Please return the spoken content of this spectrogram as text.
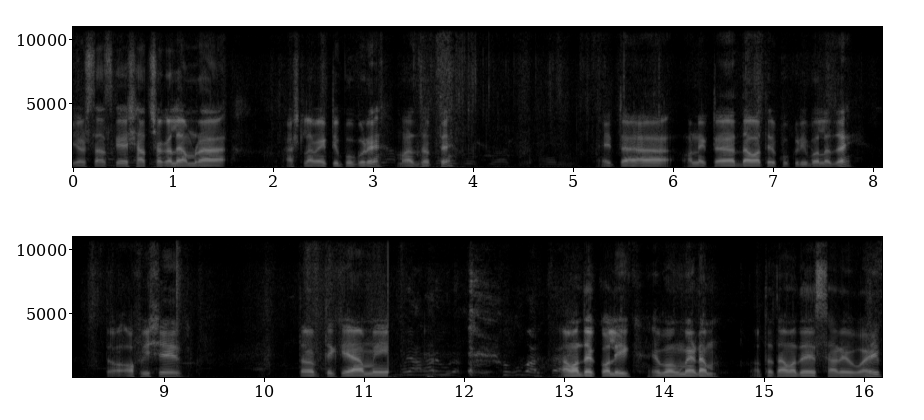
ইয়ার্স আজকে সাত সকালে আমরা আসলাম একটি পুকুরে মাছ ধরতে। এটা অনেকটা দাওয়াতের পুকুরি বলা যায়। তো অফিসের তরফ থেকে আমি, আমাদের কলিগ এবং ম্যাডাম অর্থাৎ আমাদের স্যারের ওয়াইফ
